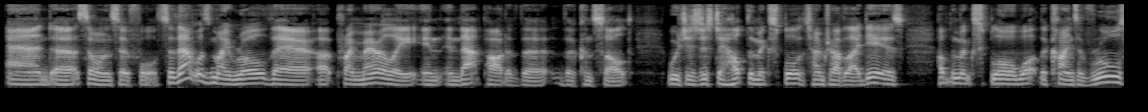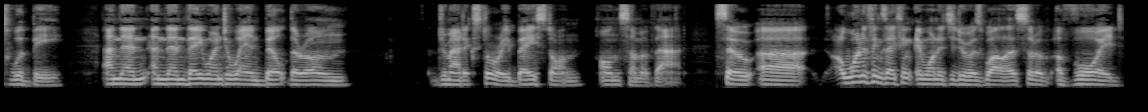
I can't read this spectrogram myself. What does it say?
And uh, so on and so forth. So that was my role there, uh, primarily in, in that part of the the consult which is just to help them explore the time travel ideas, help them explore what the kinds of rules would be, and then and then they went away and built their own dramatic story based on on some of that. So uh, one of the things I think they wanted to do as well is sort of avoid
